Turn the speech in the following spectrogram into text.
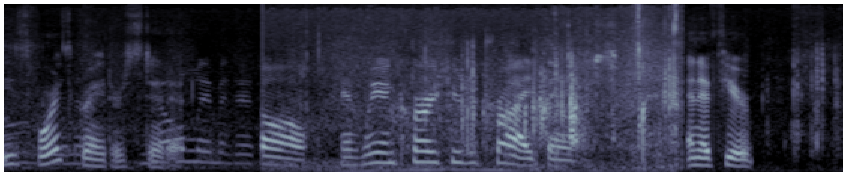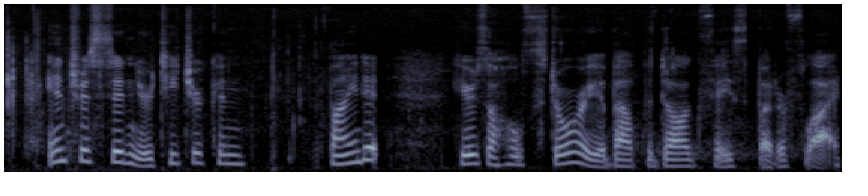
These fourth graders did no it. limit at all. And we encourage you to try things. And if you're interested and your teacher can find it, here's a whole story about the dog-faced butterfly.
